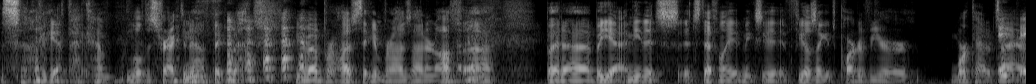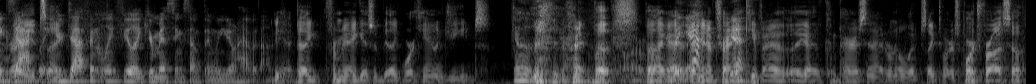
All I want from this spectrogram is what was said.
so yeah, back, I'm a little distracted now. Thinking about, thinking about bras, taking bras on and off. Uh, but uh, but yeah, I mean, it's it's definitely it makes it it feels like it's part of your workout It- attire, exactly. right? It's you definitely feel like you're missing something when you don't have it on. yeah, like for me, I guess it would be like working on jeans. Right, but but like But I, yeah, I mean, I'm trying yeah. to keep a, like a comparison. I don't know what it's like to wear a sports bra, so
